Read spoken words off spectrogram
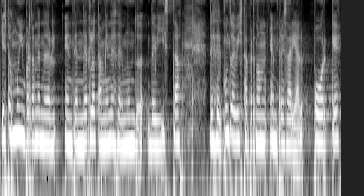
y esto es muy importante entenderlo también desde el mundo de vista, desde el punto de vista, perdón, empresarial, porque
